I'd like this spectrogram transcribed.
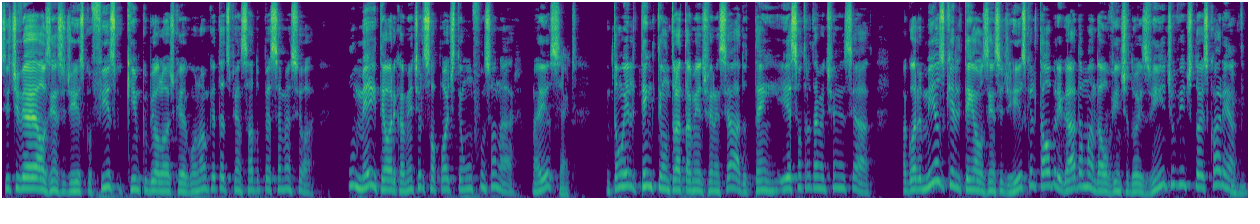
Se tiver ausência de risco físico, químico, biológico e ergonômico, ele está dispensado do PCMSO. O MEI, teoricamente, ele só pode ter um funcionário, não é isso? Certo. Então ele tem que ter um tratamento diferenciado? Tem. E esse é um tratamento diferenciado. Agora, mesmo que ele tenha ausência de risco, ele está obrigado a mandar o 2220 e o 2240. Uhum.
